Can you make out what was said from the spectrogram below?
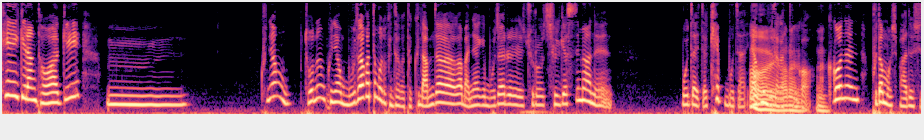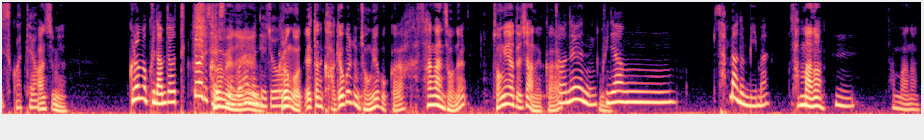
케이크랑 더하기 음 그냥 저는 그냥 모자 같은 것도 괜찮은 것 같아요. 그 남자가 만약에 모자를 주로 즐겨 쓰면은 모자 있죠 캡 모자, 야구 어, 모자 예, 같은 알아요. 거 예. 그거는 부담 없이 받을 수 있을 것 같아요. 안 쓰면. 그러면 그 남자가 특별히 잘 쓰는 걸 하면 되죠. 그런 거 일단 가격을 좀 정해 볼까요? 상한선을 정해야 되지 않을까요? 저는 음. 그냥 3만 원 미만. 3만 원, 음. 3만 원,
